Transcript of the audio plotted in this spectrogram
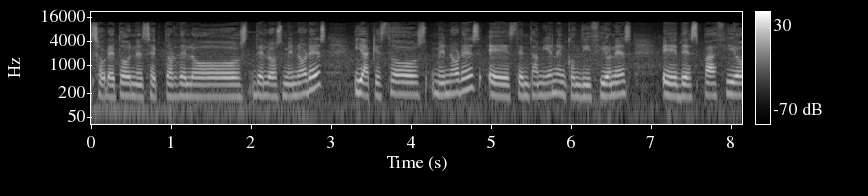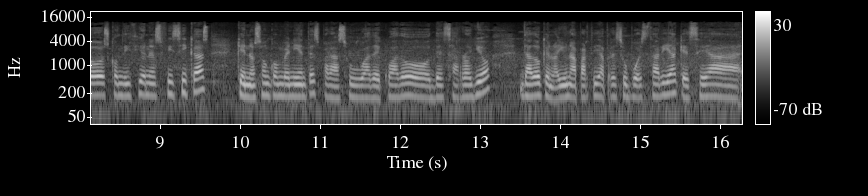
sobre todo en el sector de los, de los menores, y a que estos menores eh, estén también en condiciones eh, de espacios, condiciones físicas que no son convenientes para su adecuado desarrollo, dado que no hay una partida presupuestaria que sea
